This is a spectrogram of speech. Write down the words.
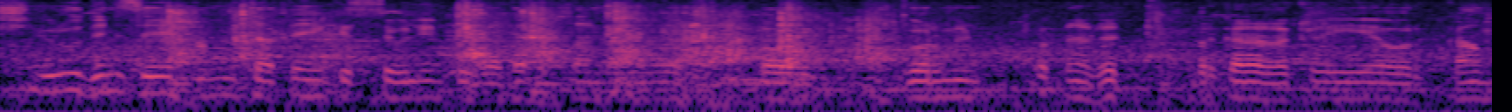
शुरू दिन से हम चाहते हैं कि सिविलियन को ज़्यादा नुकसान हो और गवर्नमेंट अपना रेट बरकरार रख रही है और काम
